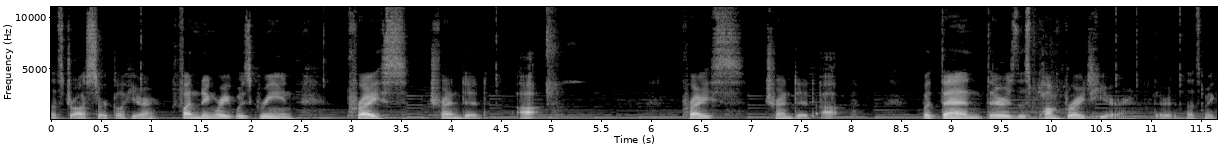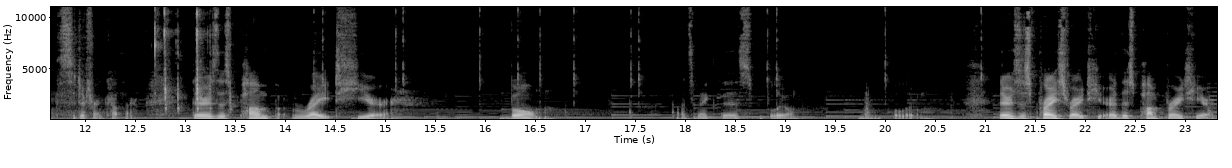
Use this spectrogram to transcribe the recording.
us draw a circle here. Funding rate was green, price trended up. Price trended up. But then there's this pump right here. There, let's make this a different color there's this pump right here. Boom. Let's make this blue. Blue. There's this price right here, this pump right here.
